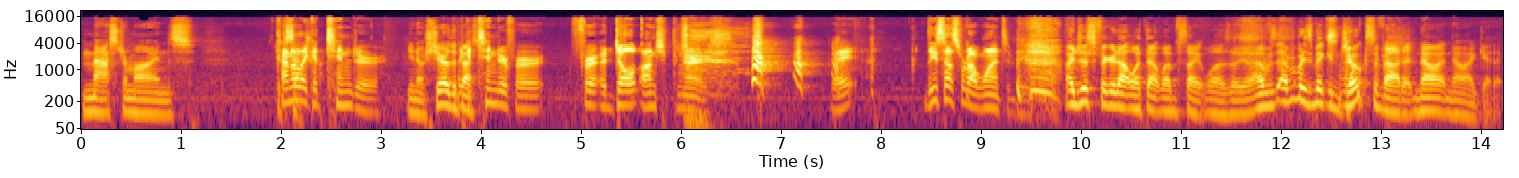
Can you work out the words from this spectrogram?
masterminds. Kind of like a Tinder. You know, share the like best. a Tinder for for adult entrepreneurs. right? At least that's what I want it to be. I just figured out what that website was. I was everybody's making jokes about it. Now, now I get it.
